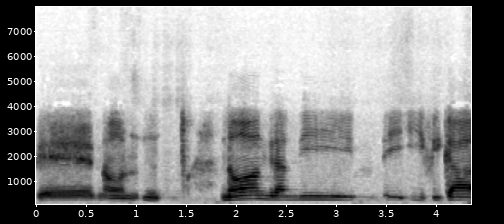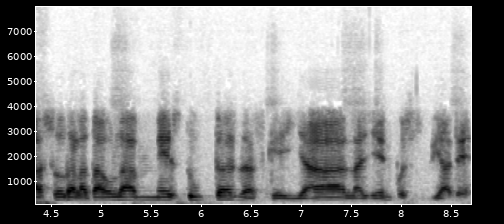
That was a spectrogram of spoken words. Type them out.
Que no, no engrandir i, i ficar sobre la taula més dubtes dels que ja la gent pues, ja té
